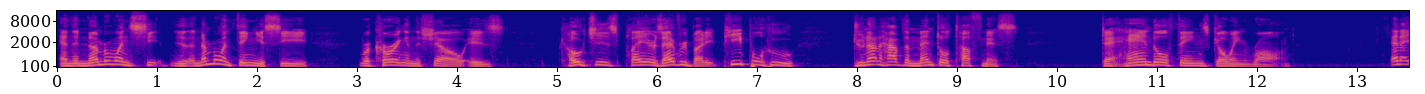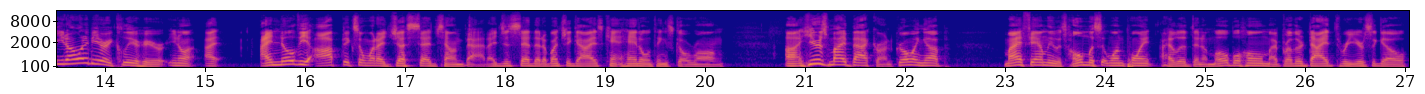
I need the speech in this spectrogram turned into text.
And the number one see, the number one thing you see recurring in the show is coaches, players, everybody, people who do not have the mental toughness to handle things going wrong. And you know, I want to be very clear here. You know, I I know the optics on what I just said sound bad. I just said that a bunch of guys can't handle when things go wrong. Uh, here's my background. Growing up, my family was homeless at one point. I lived in a mobile home. My brother died three years ago.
